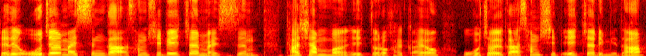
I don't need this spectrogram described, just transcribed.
저희들 5절 말씀과 31절 말씀 다시 한번 읽도록 할까요? 5절과 31절입니다.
